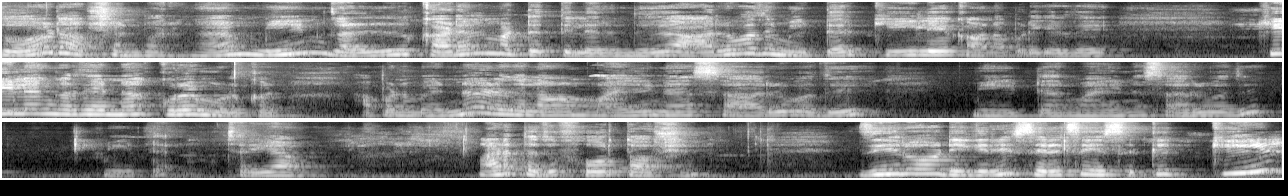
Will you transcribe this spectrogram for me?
தேர்ட் ஆப்ஷன் பாருங்கள் மீன்கள் கடல் மட்டத்திலிருந்து அறுபது மீட்டர் கீழே காணப்படுகிறது. கீழேங்கிறது என்ன? குறைமுழுக்கள். அப்போ நம்ம என்ன எழுதலாம்? மைனஸ் அறுபது மீட்டர் மைனஸ் அறுபது மீட்டர். சரியா? அடுத்தது ஃபோர்த் ஆப்ஷன் ஜீரோ டிகிரி செல்சியஸுக்கு கீழ்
